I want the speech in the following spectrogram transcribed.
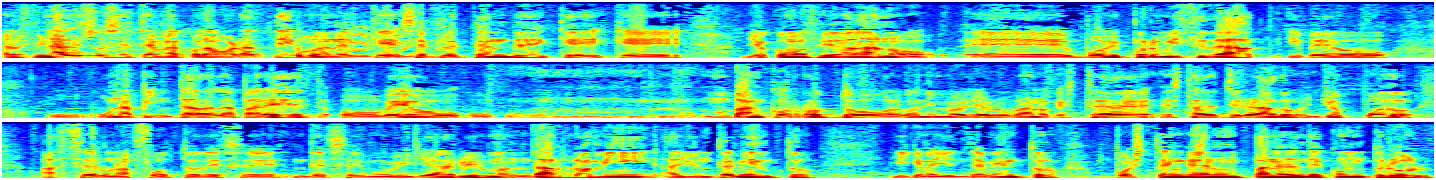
al final es un sistema colaborativo en el uh -huh. que se pretende que, que, yo como ciudadano eh, voy por mi ciudad y veo una pintada en la pared o veo un, banco roto o algún inmobiliario urbano que está, está, deteriorado, yo puedo hacer una foto de ese, de ese mobiliario, mandarlo a mi ayuntamiento y que mi ayuntamiento pues tenga en un panel de control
